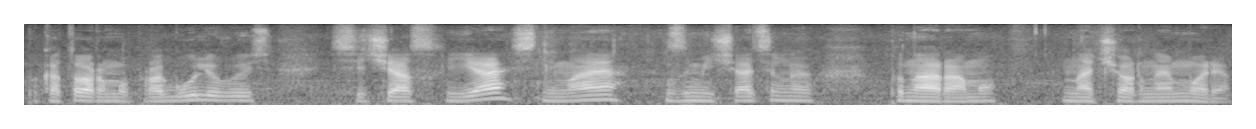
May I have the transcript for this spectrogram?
по которому прогуливаюсь сейчас я, снимая замечательную панораму на Черное море.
